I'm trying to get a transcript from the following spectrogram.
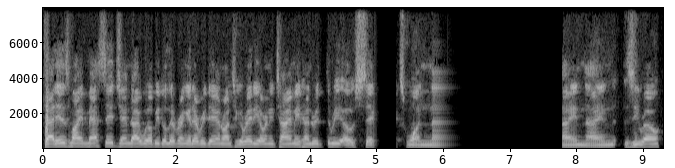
That is my message, and I will be delivering it every day on Ron Siegel Radio anytime, 800 306 1990.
